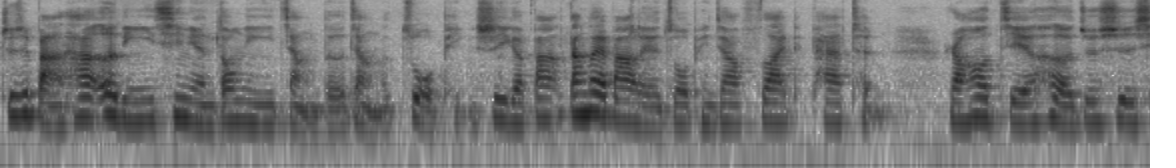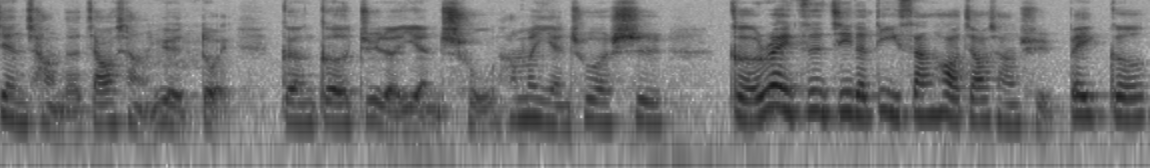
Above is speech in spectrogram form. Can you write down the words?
就是把他二零一七年东尼奖得奖的作品，是一个芭当代芭蕾的作品，叫 Flight Pattern，然后结合就是现场的交响乐队跟歌剧的演出，他们演出的是格瑞兹基的第三号交响曲《悲歌》，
